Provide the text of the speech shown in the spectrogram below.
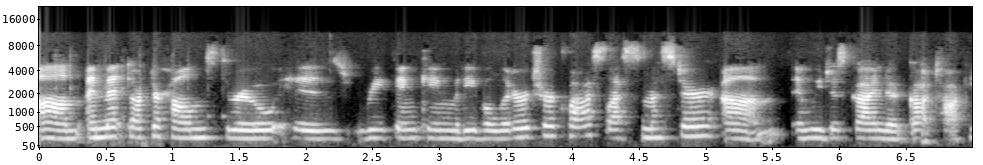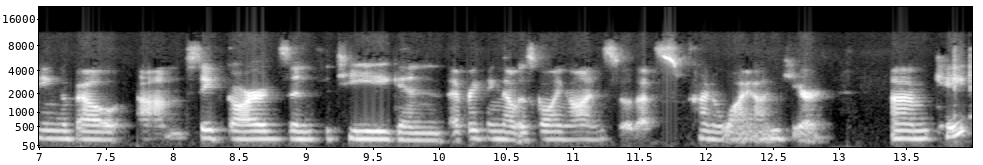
Um, I met Dr. Helms through his Rethinking Medieval Literature class last semester, um, and we just kind of got talking about um, safeguards and fatigue and everything that was going on. So that's kind of why I'm here. Um, Kate?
